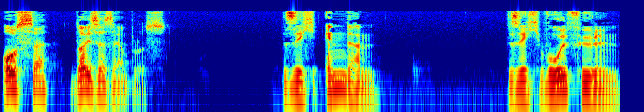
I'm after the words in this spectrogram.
Ouça dois exemplos. Sich ändern. sich wohlfühlen.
